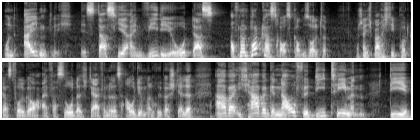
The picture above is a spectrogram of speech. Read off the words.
Und eigentlich ist das hier ein Video, das auf meinem Podcast rauskommen sollte. Wahrscheinlich mache ich die Podcast-Folge auch einfach so, dass ich da einfach nur das Audio mal rüberstelle. Aber ich habe genau für die Themen, die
